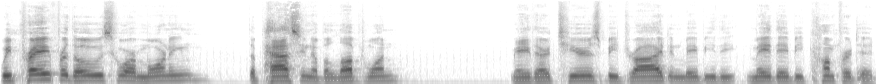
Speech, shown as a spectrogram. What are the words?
We pray for those who are mourning the passing of a loved one. May their tears be dried and may, be the, may they be comforted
